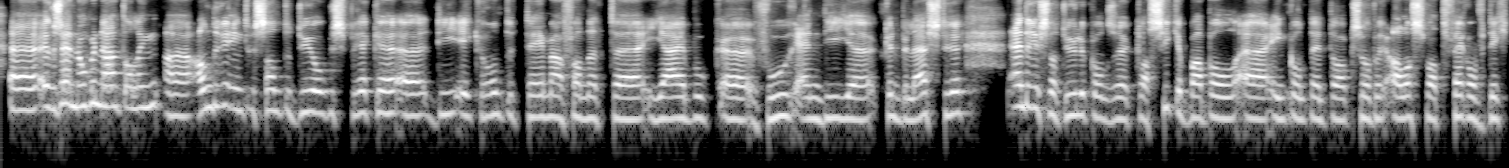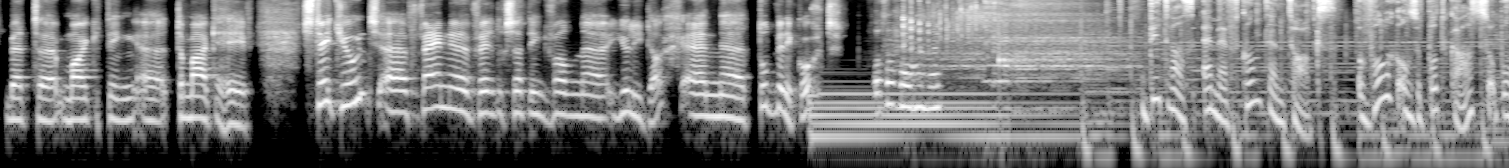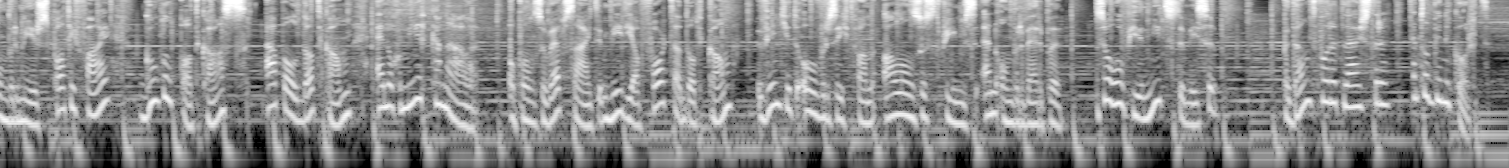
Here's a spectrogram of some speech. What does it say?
er zijn nog een aantal andere interessante duo-gesprekken die ik rond het thema van het jaarboek voer en die je kunt beluisteren. En er is natuurlijk onze klassieke babbel in Content Talks over alles wat ver of dicht met marketing te maken heeft. Stay tuned. Uh, fijne verderzetting van uh, jullie dag. En uh, tot binnenkort. Tot de volgende. Dit was MF Content Talks. Volg onze podcasts op onder meer Spotify, Google Podcasts, Apple.com en nog meer kanalen. Op onze website mediaforta.com vind je het overzicht van al onze streams en onderwerpen. Zo hoef je niets te missen. Bedankt voor het luisteren en tot binnenkort.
